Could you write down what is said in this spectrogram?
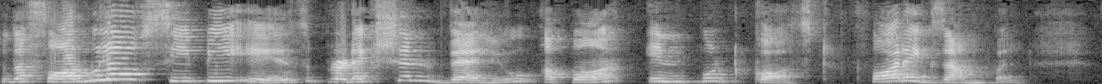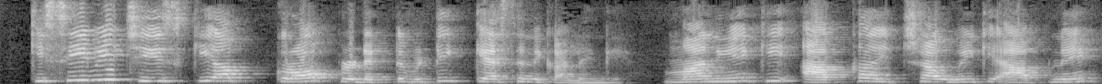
तो the formula of CP is production value upon input cost for example किसी भी चीज़ की आप क्रॉप प्रोडक्टिविटी कैसे निकालेंगे? मानिए कि आपका इच्छा हुई कि आपने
